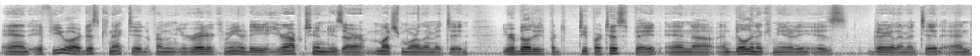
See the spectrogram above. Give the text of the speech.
And if you are disconnected from your greater community, your opportunities are much more limited. Your ability to participate in uh, in building a community is very limited, and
